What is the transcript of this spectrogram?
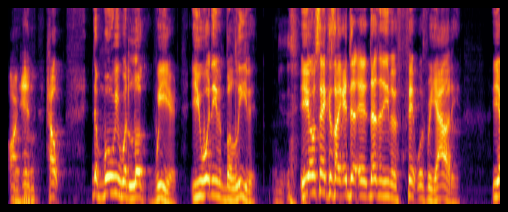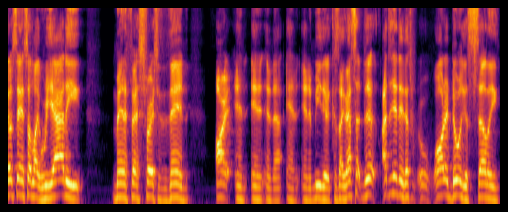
are in help. The movie would look weird. You wouldn't even believe it. You know what I'm saying? Because like it, it doesn't even fit with reality. You know what I'm saying? So like reality manifests first and then art and and and uh, and, and the media because like that's at the end of the day, that's all they're doing is selling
